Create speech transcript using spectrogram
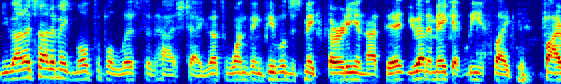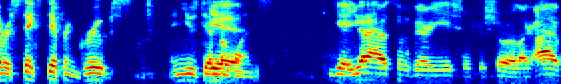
You got to try to make multiple lists of hashtags. That's one thing. People just make thirty and that's it. You got to make at least like five or six different groups and use different Yeah. ones. Yeah, you gotta have some variation for sure. Like I have,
